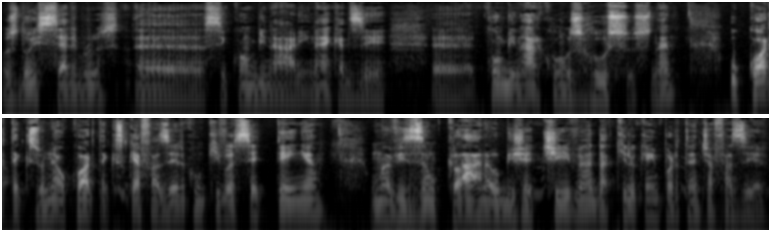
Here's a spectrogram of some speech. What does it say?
os dois cérebros uh, se combinarem, né? quer dizer, uh, combinar com os russos. Né? O córtex, o neocórtex, quer fazer com que você tenha uma visão clara, objetiva daquilo que é importante a fazer.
